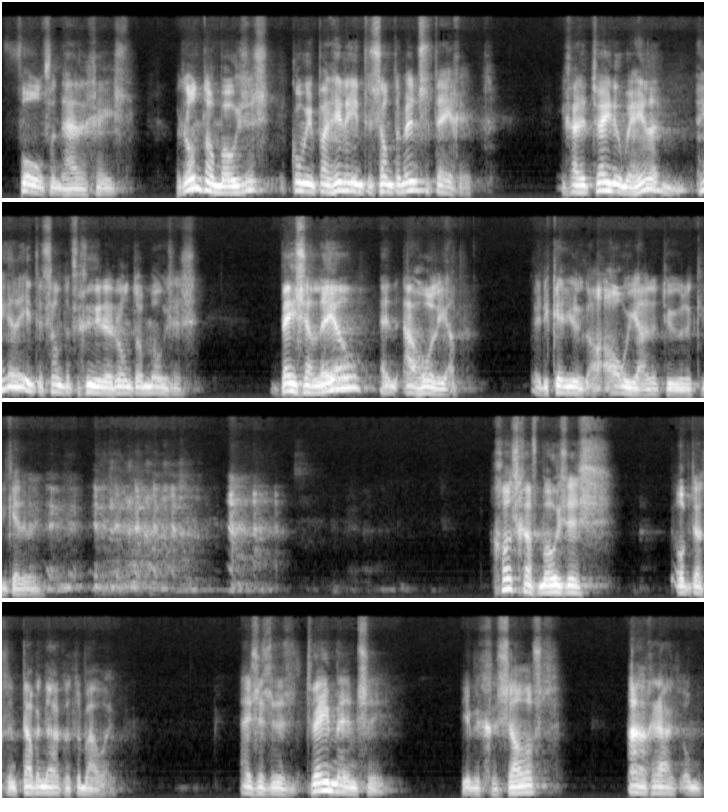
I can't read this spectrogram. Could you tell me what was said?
Vol van de Heilige Geest. Rondom Mozes kom je een paar hele interessante mensen tegen. Ik ga er twee noemen, hele, hele interessante figuren rondom Mozes. Bezaleel en Aholiab. Die kennen jullie al. Oh ja, natuurlijk, die kennen we. God gaf Mozes opdracht een tabernakel te bouwen. Hij zette er twee mensen, die heb ik gezalfd, aangeraakt om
